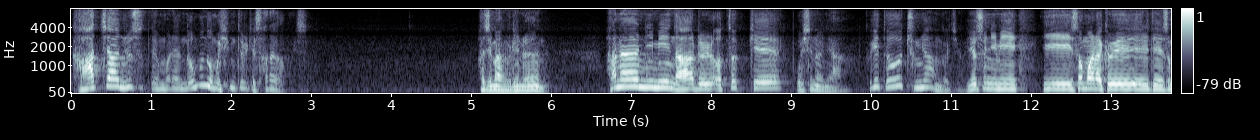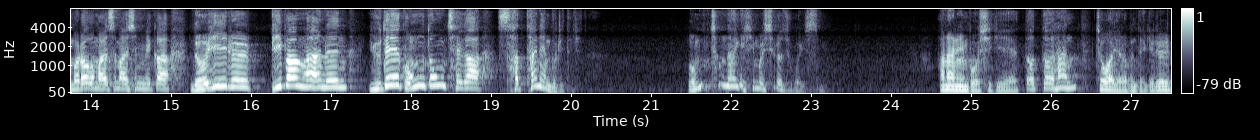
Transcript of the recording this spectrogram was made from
가짜 뉴스 때문에 너무너무 힘들게 살아가고 있습니다. 하지만 우리는 하나님이 나를 어떻게 보시느냐. 그게 더 중요한 거죠. 예수님이 이 서머나 교회에 대해서 뭐라고 말씀하십니까? 너희를 비방하는 유대 공동체가 사탄의 무리들이다. 엄청나게 힘을 실어주고 있습니다. 하나님 보시기에 떳떳한 저와 여러분 되기를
